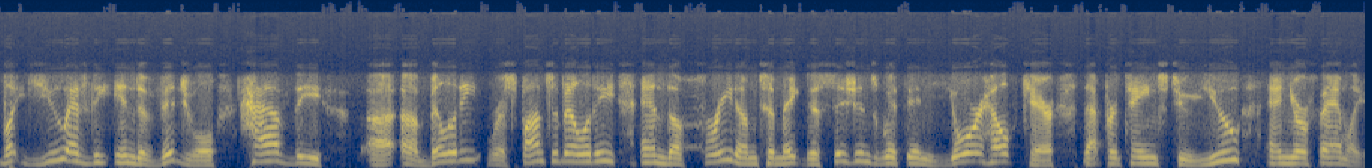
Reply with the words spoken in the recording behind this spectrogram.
But you as the individual have the uh, ability, responsibility, and the freedom to make decisions within your health care that pertains to you and your family.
